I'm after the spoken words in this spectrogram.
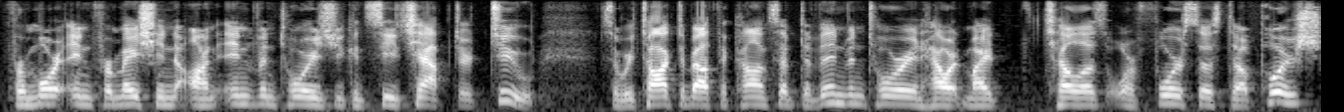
For more information on inventories, you can see chapter two. So we talked about the concept of inventory and how it might tell us or force us to push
